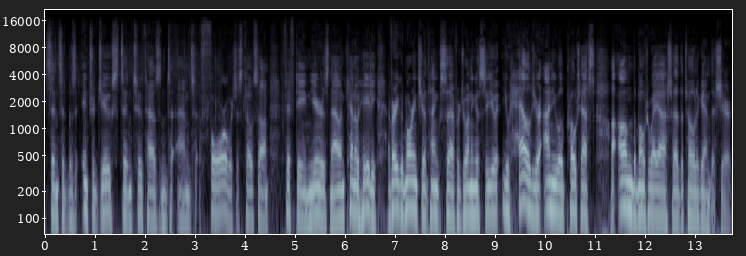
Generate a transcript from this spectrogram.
since it was introduced in 2004, which is close on 15 years now. And Ken O'Heiligh, a very good morning to you and thanks uh, for joining us. So you, you held your annual protest uh, on the motorway at uh, the toll again this year.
